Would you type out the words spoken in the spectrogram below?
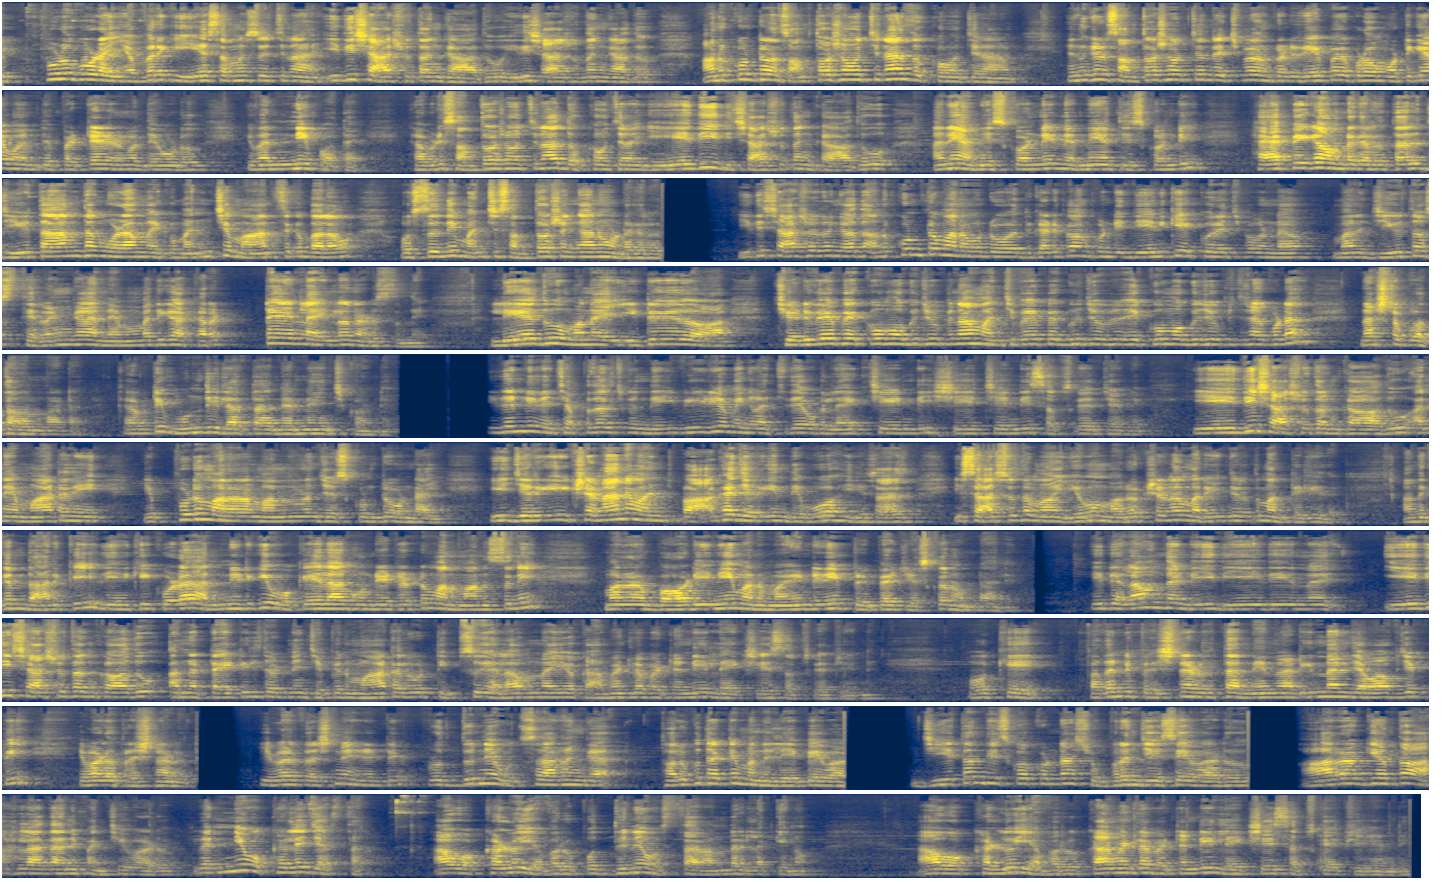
ఎప్పుడు కూడా ఎవరికి ఏ సమస్య వచ్చినా ఇది శాశ్వతం కాదు ఇది శాశ్వతం కాదు అనుకుంటూ సంతోషం వచ్చినా దుఃఖం వచ్చినా. ఎందుకంటే సంతోషం వచ్చింది తెచ్చిపోయి అనుకోండి రేపు ఎప్పుడో మొట్టిగా పెట్టాడు అనుకోండి దేవుడు ఇవన్నీ పోతాయి. కాబట్టి సంతోషం వచ్చినా దుఃఖం వచ్చినా ఏది ఇది శాశ్వతం కాదు అని అనేసుకోండి నిర్ణయం తీసుకోండి. హ్యాపీగా ఉండగలుగుతారు. జీవితాంతం కూడా మీకు మంచి మానసిక బలం వస్తుంది మంచి సంతోషంగానూ ఉండగలుగుతారు. ఇది శాశ్వతం కాదు. అనుకుంటూ మనం గడిపాం గడిపామనుకోండి దేనికి ఎక్కువ రెచ్చిపోకుండా మన జీవితం స్థిరంగా నెమ్మదిగా కరెక్ట్ లైన్లో నడుస్తుంది. లేదు మన ఇటు చెడు వైపు ఎక్కువ మొగ్గు చూపినా మంచి వైపు ఎక్కువ చూపి ఎక్కువ మొగ్గు చూపించినా కూడా నష్టపోతాం అన్నమాట. కాబట్టి ముందు ఇలా నిర్ణయించుకోండి. ఇదండి నేను చెప్పదలుచుకుంది. ఈ వీడియో మీకు నచ్చితే ఒక లైక్ చేయండి షేర్ చేయండి సబ్స్క్రైబ్ చేయండి. ఏది శాశ్వతం కాదు అనే మాటని ఎప్పుడు మన మననం చేసుకుంటూ ఉండాలి. ఈ జరిగి ఈ క్షణాన్ని మన బాగా జరిగింది. ఓ ఈ శా ఈ శాశ్వతమా? ఏమో మరో క్షణం మరేం జరుగుతుందో మనకు తెలియదు. అందుకని దానికి దీనికి కూడా అన్నిటికీ ఒకేలాగా ఉండేటట్టు మన మనసుని మన బాడీని మన మైండ్ని ప్రిపేర్ చేసుకొని ఉండాలి. ఇది ఎలా ఉందండి? ఇది ఏది ఏది శాశ్వతం కాదు అన్న టైటిల్ తోటి నేను చెప్పిన మాటలు టిప్స్ ఎలా ఉన్నాయో కామెంట్లో పెట్టండి. లైక్ చేసి సబ్స్క్రైబ్ చేయండి. ఓకే. పదండి ప్రశ్న అడుగుతాను. నేను అడిగిన దాన్ని జవాబు చెప్పి ఇవాళ ప్రశ్న అడుగుతాను ఇవాళ ప్రశ్న ఏంటంటే ప్రొద్దున్నే ఉత్సాహంగా తలుపు తట్టి మన లేపేవాడు. జీతం తీసుకోకుండా శుభ్రం చేసేవాడు. ఆరోగ్యంతో ఆహ్లాదాన్ని పంచేవాడు. ఇవన్నీ ఒక్కళ్ళే చేస్తారు. ఆ ఒక్కళ్ళు ఎవరు? పొద్దునే వస్తారు అందరిలకిను. ఆ ఒక్కళ్ళు ఎవరు? కామెంట్లో పెట్టండి లైక్ చేసి సబ్స్క్రైబ్ చేయండి.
